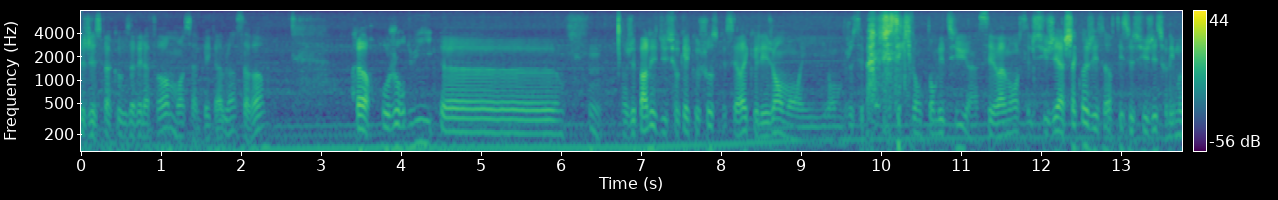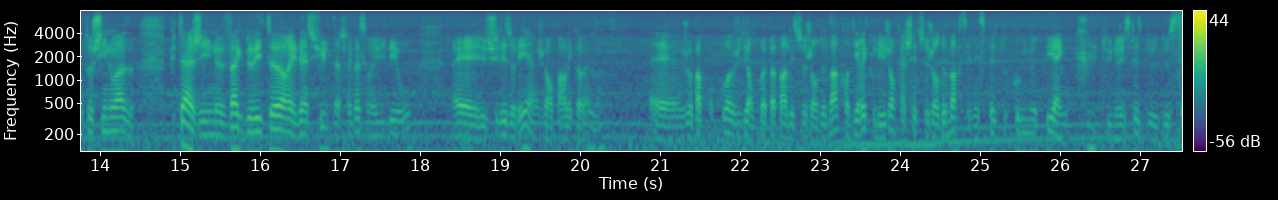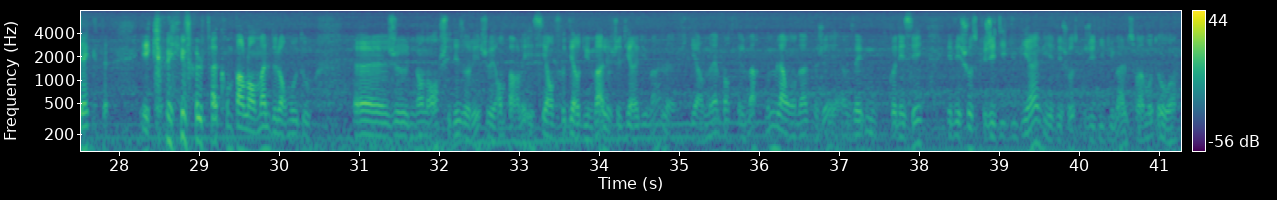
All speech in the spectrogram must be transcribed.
J'espère que vous avez la forme, moi c'est impeccable, hein, ça va. Alors aujourd'hui, euh, hmm, je vais parler sur quelque chose que c'est vrai que les gens vont, ils vont- je sais pas, je sais qu'ils vont tomber dessus. hein, c'est vraiment, le sujet. À chaque fois que j'ai sorti ce sujet sur les motos chinoises, putain, j'ai une vague de haters et d'insultes à chaque fois sur mes vidéos. Et je suis désolé, hein, je vais en parler quand même. Et je vois pas pourquoi, je veux dire, on pourrait pas parler de ce genre de marque. On dirait que les gens qui achètent ce genre de marque, c'est une espèce de communauté, un culte, une espèce de, secte, et qu'ils veulent pas qu'on parle en mal de leur moto. Euh, non, non, je suis désolé, je vais en parler. Si on faut dire du mal, je dirai du mal. Je veux dire n'importe quelle marque, même la Honda que j'ai. hein, Vous, vous connaissez, il y a des choses que j'ai dit du bien, il y a des choses que j'ai dit du mal sur la moto. hein.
